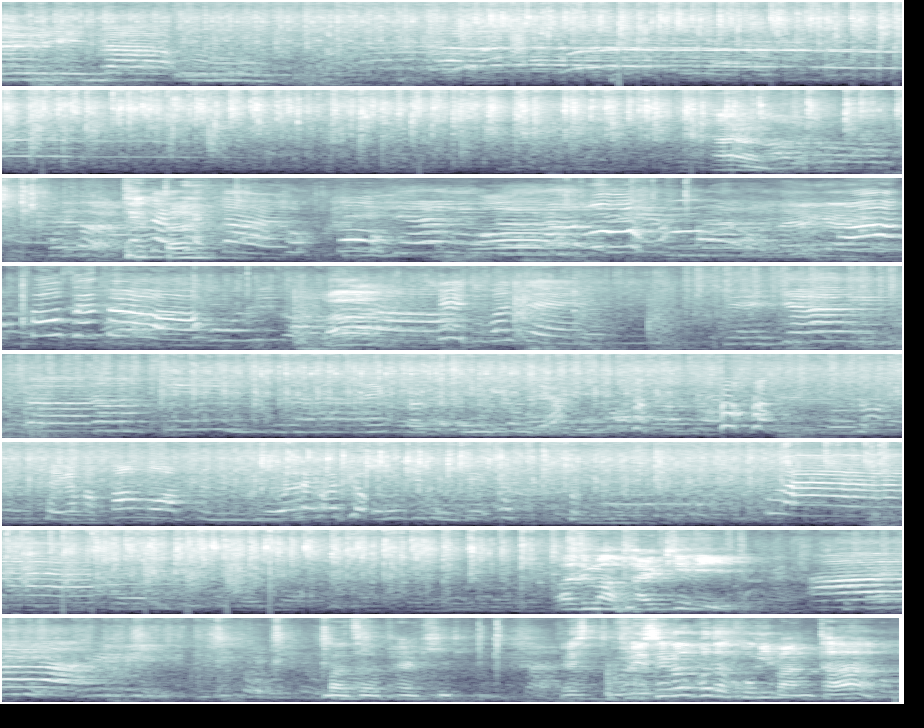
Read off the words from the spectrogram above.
됐다. 와. 아두 번째. 옹기종기야? 되게 가까운 것 같은. 원래 그렇게 옹기종기 우와 마지막 발키리. 맞아 발키리. 우리 생각보다 곡이 많다.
